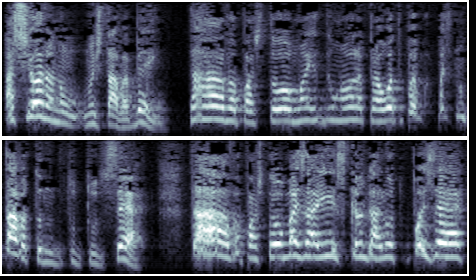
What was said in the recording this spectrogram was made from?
A senhora não, não estava bem? Estava, pastor, mas de uma hora para outra. Mas não estava tudo, tudo, tudo certo? Estava, pastor, mas aí escangalhou. Pois é,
